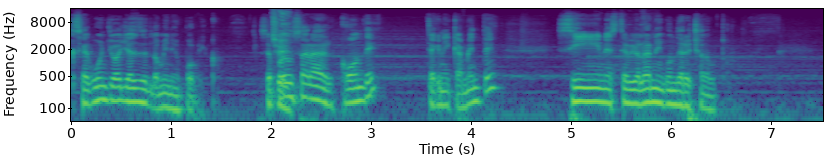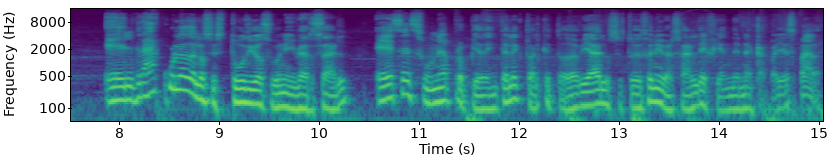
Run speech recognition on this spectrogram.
según yo, ya es del dominio público. Se puede usar al conde, técnicamente, sin este, violar ningún derecho de autor. El Drácula de los estudios Universal, esa es una propiedad intelectual que todavía los estudios Universal defienden a capa y espada.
